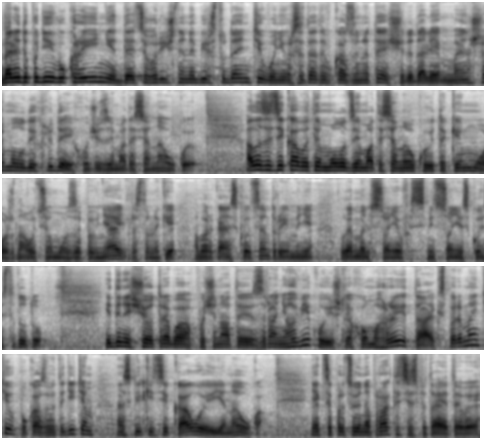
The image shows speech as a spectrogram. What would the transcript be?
Далі до подій в Україні, де цьогорічний набір студентів університети вказує на те, що дедалі менше молодих людей хочуть займатися наукою. Але зацікавити молодь займатися наукою таки можна. У цьому запевняють представники американського центру імені Лемельсонів Смітсонівського інституту. Єдине, що треба починати з раннього віку і шляхом гри та експериментів показувати дітям, наскільки цікавою є наука. Як це працює на практиці, спитаєте ви.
